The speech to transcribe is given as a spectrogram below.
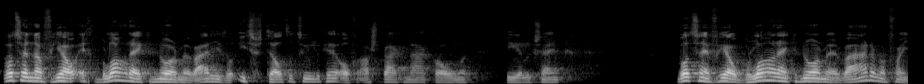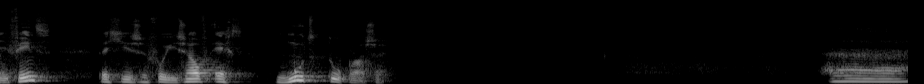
Wat zijn dan voor jou echt belangrijke normen en waarden? Je hebt al iets verteld natuurlijk, hè, over afspraken nakomen, eerlijk zijn. Wat zijn voor jou belangrijke normen en waarden waarvan je vindt dat je ze voor jezelf echt moet toepassen? Eh.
